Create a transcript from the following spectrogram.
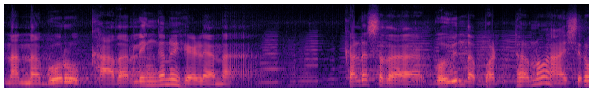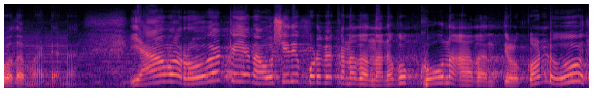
ನನ್ನ ಗುರು ಖಾದರ್ಲಿಂಗನೂ ಹೇಳ್ಯಾನ. ಕಳಸದ ಗೋವಿಂದ ಭಟ್ಟನು ಆಶೀರ್ವಾದ ಮಾಡ್ಯಾನ. ಯಾವ ರೋಗಕ್ಕೆ ಏನು ಔಷಧಿ ಕೊಡ್ಬೇಕನ್ನೋದು ನನಗೂ ಖೂನ ಆದ ಅಂತ ತಿಳ್ಕೊಂಡು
